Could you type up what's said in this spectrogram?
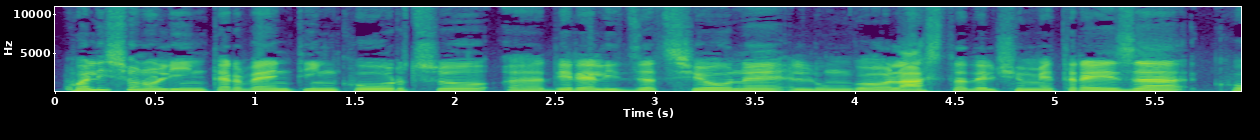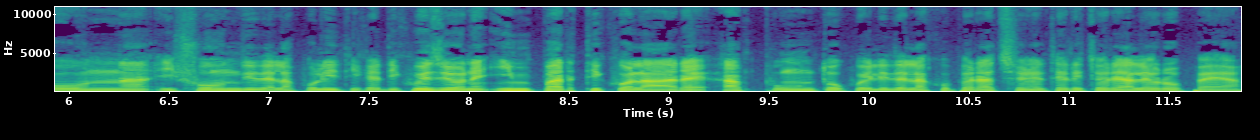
Quali sono gli interventi in corso eh, di realizzazione lungo l'asta del fiume Tresa con i fondi della politica di coesione, in particolare appunto quelli della cooperazione territoriale europea?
